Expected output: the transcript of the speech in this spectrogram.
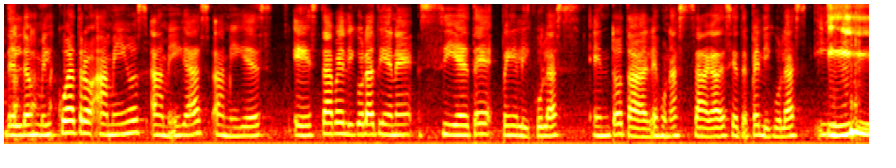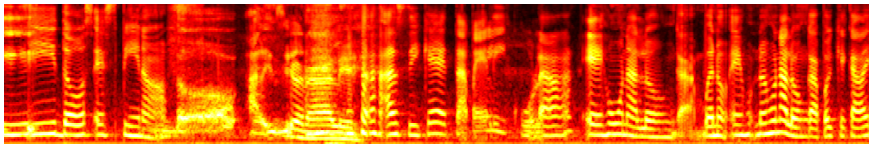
Del 2004, amigos, amigas, amigues. Esta película tiene siete películas en total. Es una saga de siete películas y, Y- y dos spin-offs. no, adicionales. Así que esta película es una longa. Bueno, es- no es una longa porque cada,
